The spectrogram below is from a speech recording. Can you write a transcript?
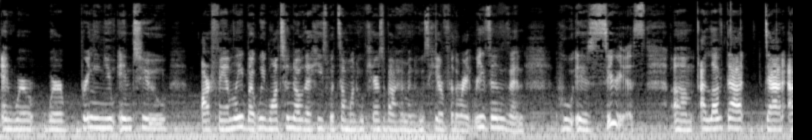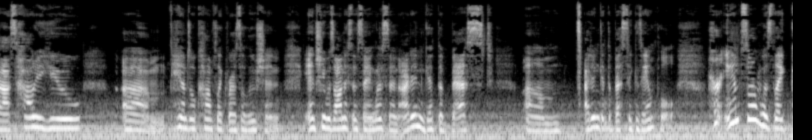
And we're we're bringing you into our family but we want to know that he's with someone who cares about him and who's here for the right reasons and who is serious um, I love that dad asked, how do you um, handle conflict resolution? And she was honest in saying, listen, I didn't get the best, um, I didn't get the best example. Her answer was like,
